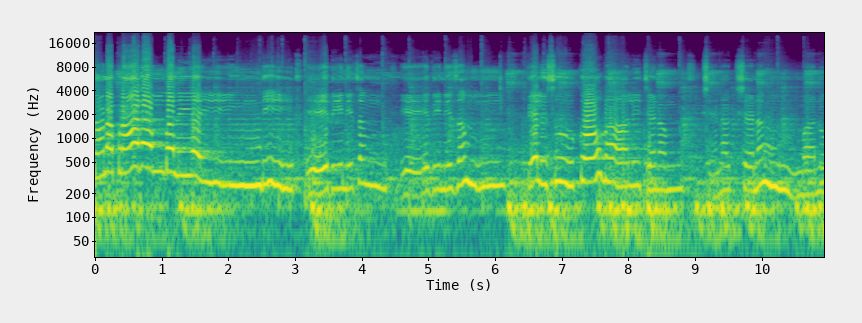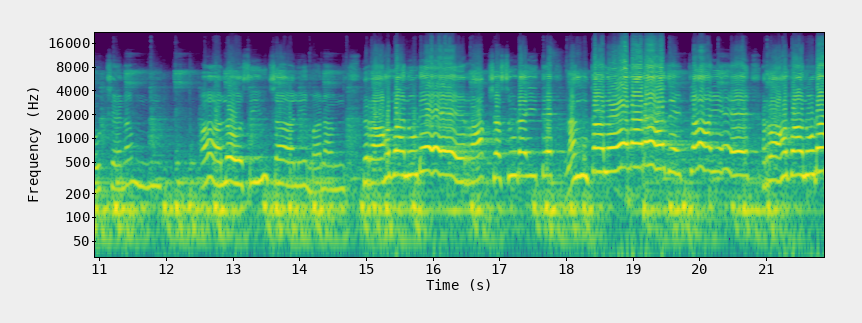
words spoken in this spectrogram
తన ప్రాణం బలి అయింది. ఏది నిజం ఏది నిజం తెలుసుకోవాలి జనం. క్షణ క్షణం మనుక్షణం ఆలోచించాలి మనం. రావణుడే రాక్షసుడైతే లంకలో నరాజెట్లాయే రావణుడా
